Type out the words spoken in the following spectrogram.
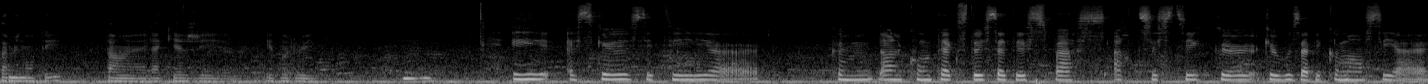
communauté dans laquelle j'ai euh, évolué. Et est-ce que c'était euh, dans le contexte de cet espace artistique que, vous avez commencé à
